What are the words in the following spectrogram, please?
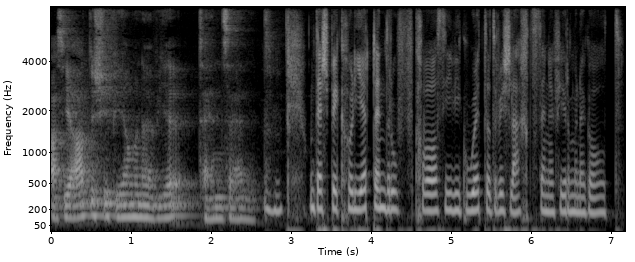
asiatische Firmen wie Tencent. Mhm. Und der spekuliert dann darauf, quasi, wie gut oder wie schlecht es diesen Firmen geht?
